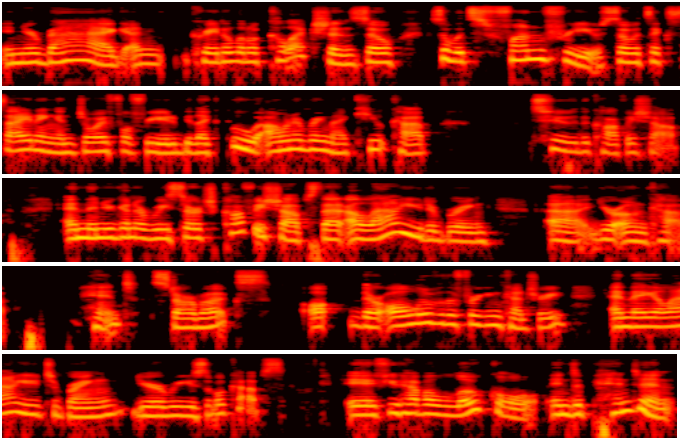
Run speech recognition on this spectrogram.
in your bag and create a little collection. So so it's fun for you. So it's exciting and joyful for you to be like ooh i want to bring my cute cup to the coffee shop. And then you're going to research coffee shops that allow you to bring uh, your own cup. Hint starbucks all, they're all over the frigging country and they allow you to bring your reusable cups. If you have a local independent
